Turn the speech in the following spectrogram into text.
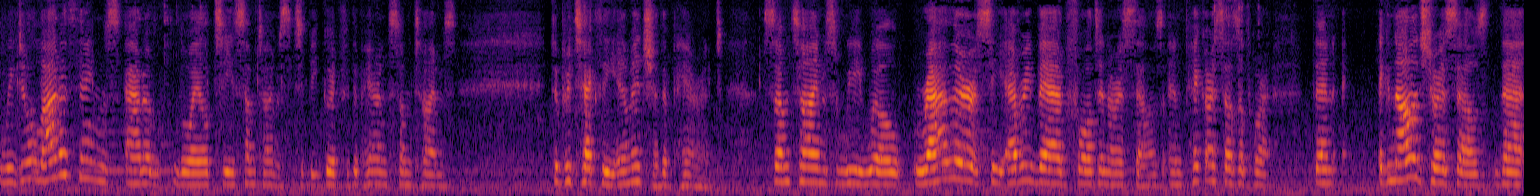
we do a lot of things out of loyalty, sometimes to be good for the parent, sometimes to protect the image of the parent sometimes we will rather see every bad fault in ourselves and pick ourselves apart than acknowledge to ourselves that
